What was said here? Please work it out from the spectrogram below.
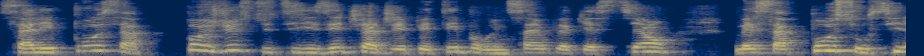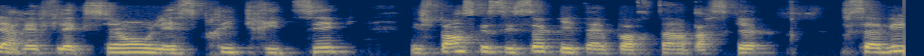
ça les pousse à pas juste utiliser ChatGPT pour une simple question, mais ça pousse aussi la réflexion, l'esprit critique. Et je pense que c'est ça qui est important parce que, vous savez,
